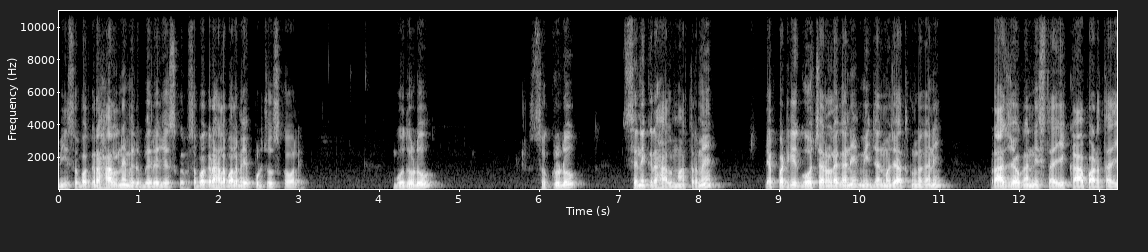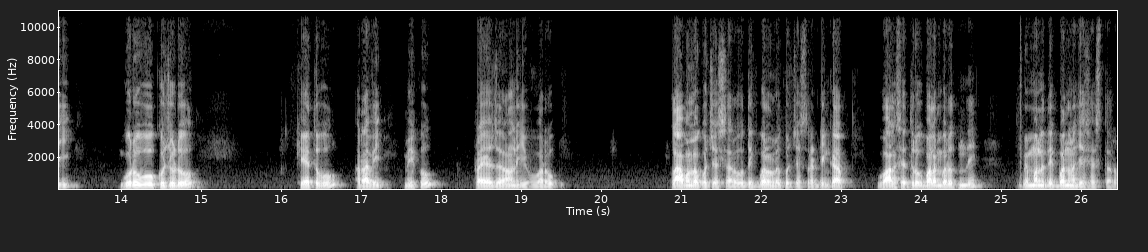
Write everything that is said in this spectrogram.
మీ శుభగ్రహాలనే మీరు బేరే చేసుకోవాలి. శుభగ్రహాల బలం ఎప్పుడు చూసుకోవాలి? బుధుడు శుక్రుడు శని గ్రహాలు మాత్రమే ఎప్పటికీ గోచరంలో కానీ మీ జన్మజాతకంలో కానీ రాజయోగాన్ని ఇస్తాయి కాపాడతాయి. గురువు కుజుడు కేతువు రవి మీకు ప్రయోజనాలను ఇవ్వరు. లాభంలోకి వచ్చేస్తారు దిగ్బలంలోకి వచ్చేస్తారు. అంటే ఇంకా వాళ్ళ శత్రువుకు బలం పెరుగుతుంది మిమ్మల్ని దిగ్బంధనం చేసేస్తారు.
